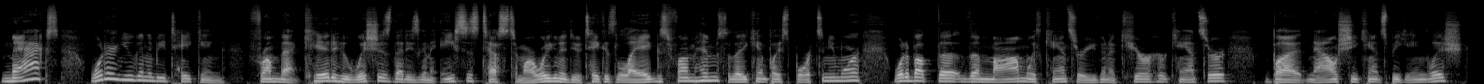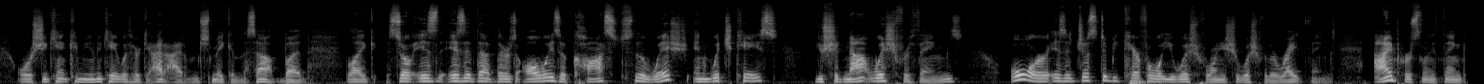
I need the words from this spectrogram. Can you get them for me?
Max, what are you going to be taking from that kid who wishes that he's going to ace his test tomorrow? What are you going to do? Take his legs from him so that he can't play sports anymore? What about the the mom with cancer? Are you going to cure her cancer but now she can't speak English or she can't communicate with her cat. I'm just making this up, but like, so is is it that there's always a cost to the wish? In which case, you should not wish for things, or is it just to be careful what you wish for and you should wish for the right things? I personally think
